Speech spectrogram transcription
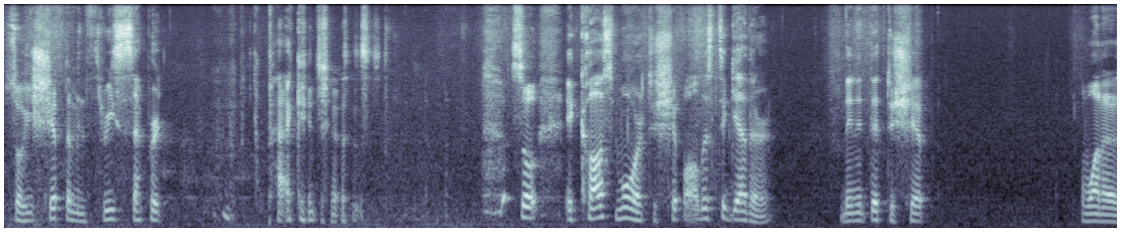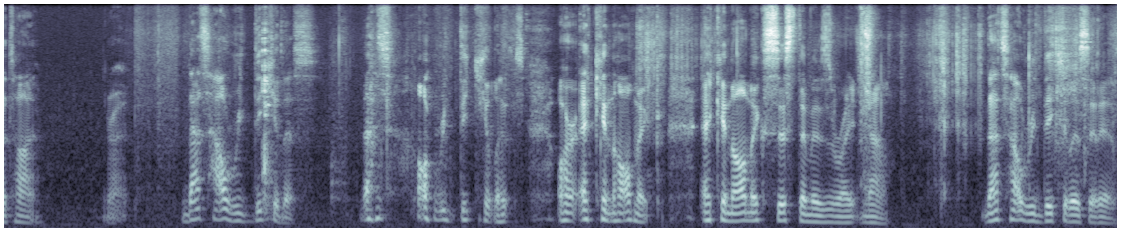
so he shipped them in three separate packages. so it costs more to ship all this together than it did to ship one at a time right that's how ridiculous. That's how ridiculous our economic economic system is right now. That's how ridiculous it is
